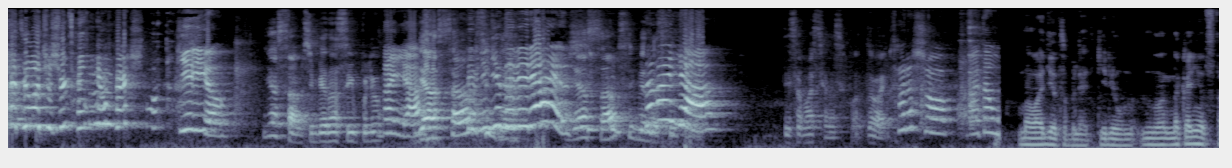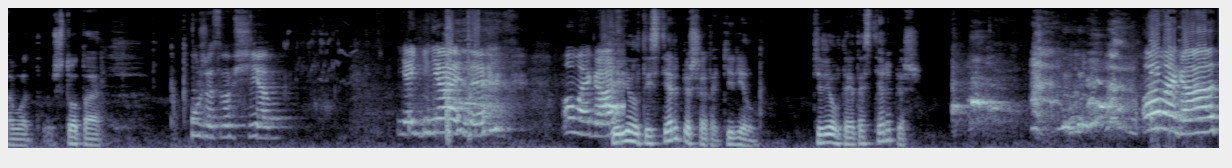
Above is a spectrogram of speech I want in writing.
хотела чуть-чуть, а не вышло. Кирилл, Я сам себе насыплю. Да я. Я сам ты мне себе... не доверяешь? Я сам себе Давай насыплю. я. Ты сама себе насыпала. Давай. Хорошо, но это Молодец, блядь, Кирилл. Н- Наконец-то вот что-то... ужас вообще. Я гениальная. О май гад. Кирилл, ты стерпишь это, Кирилл? Кирилл, ты это стерпишь? О май гад.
